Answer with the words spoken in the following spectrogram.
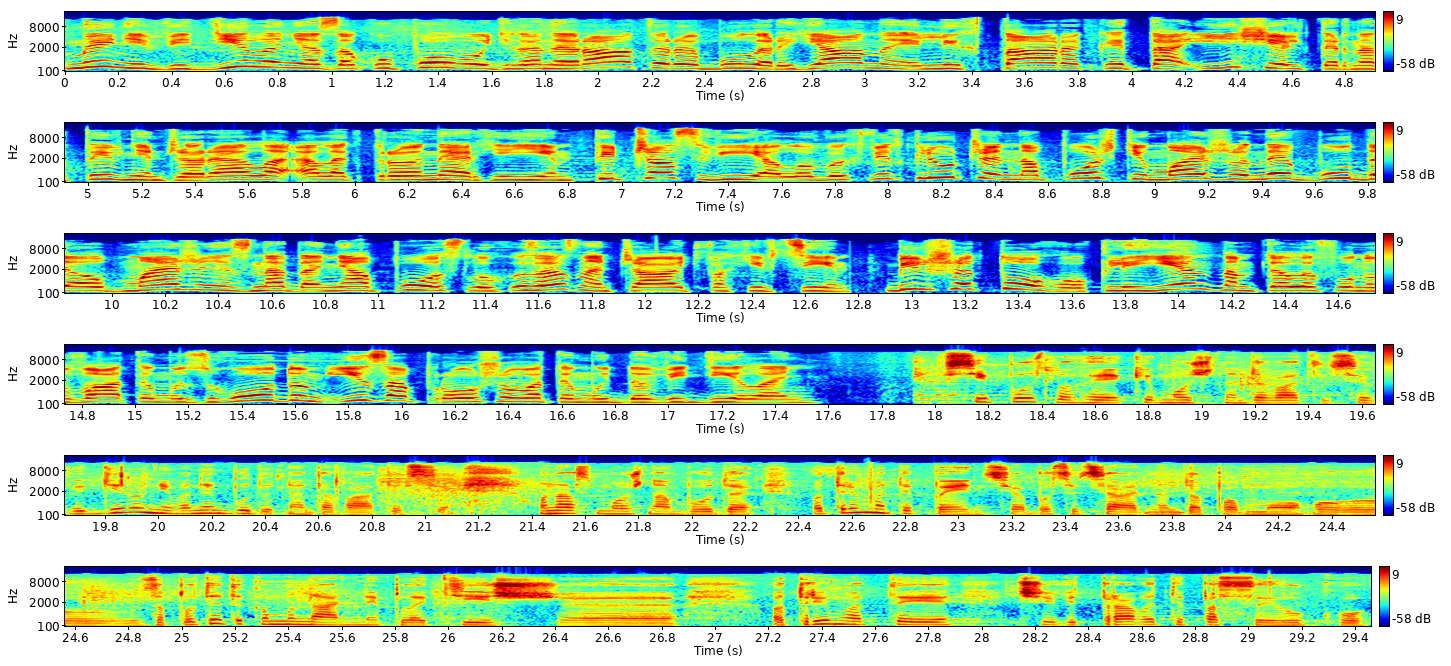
Нині в відділення закуповують генератори, булер'яни, ліхтарики та інші альтернативні джерела електроенергії. Під час віялових відключень на пошті майже не буде обмежень з надання послуг, зазначають фахівці. Більше того, клієнтам телефонуватимуть згодом і запрошуватимуть до відділень. Всі послуги, які можуть надаватися в відділенні, вони будуть надаватися. У нас можна буде отримати пенсію або соціальну допомогу, заплатити комунальний платіж, е, отримати чи відправити посилку,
